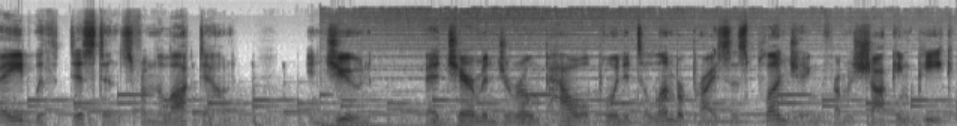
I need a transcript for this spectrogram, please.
fade with distance from the lockdown. In June, Fed Chairman Jerome Powell pointed to lumber prices plunging from a shocking peak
